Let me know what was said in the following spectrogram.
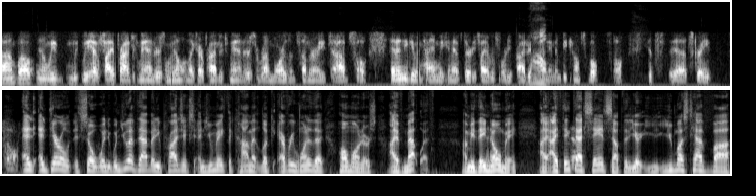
Um, well, you know, we we have five project managers, and we don't like our project managers to run more than seven or eight jobs. So, at any given time, we can have thirty-five or forty projects wow. running and be comfortable. So, it's yeah, it's great. So. And and Daryl, so when when you have that many projects and you make the comment, look, every one of the homeowners I have met with, I mean, they yeah. know me. I, I think yeah. that's saying something. You're, you you must have uh,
